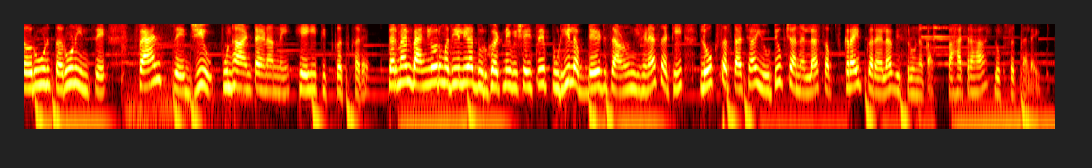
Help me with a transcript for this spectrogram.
तरुण तरुणींचे फॅन्सचे जीव पुन्हा आणता येणार नाही हेही तितकंच खरंय दरम्यान बँगलोरमधील या दुर्घटनेविषयीचे पुढील अपडेट जाणून घेण्यासाठी लोकसत्ताच्या यूट्यूब चॅनलला सबस्क्राईब करायला विसरू नका. पाहत रहा लोकसत्ता लाईव्ह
